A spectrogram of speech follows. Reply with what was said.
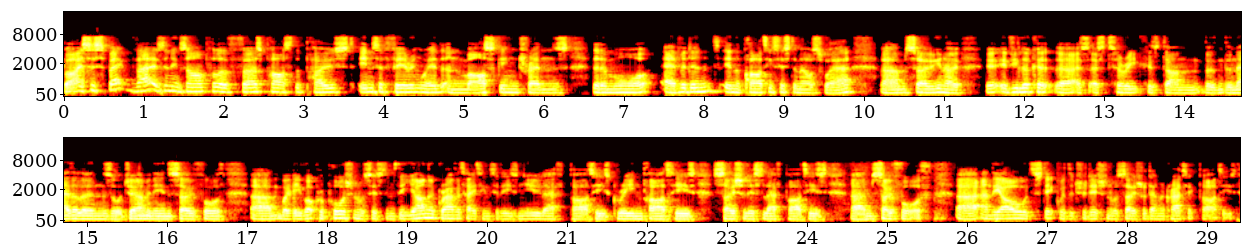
But I suspect that is an example of first past the post interfering with and masking trends that are more evident in the party system elsewhere. Um, so, you know, if you look at, uh, as, as Tarek has done, the, the, Netherlands or Germany and so forth, um, where you've got proportional systems, the young are gravitating to these new left parties, green parties, socialist left parties, um, so forth, uh, and the old stick with the traditional social democratic parties.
